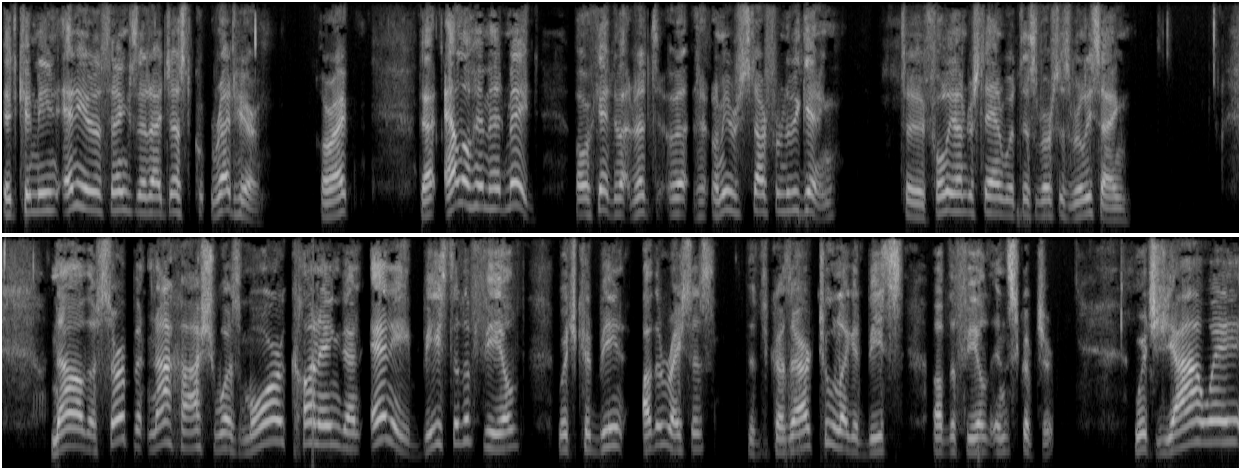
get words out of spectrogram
It can mean any of the things that I just read here. All right? That Elohim had made. Okay, let, uh, let me start from the beginning to fully understand what this verse is really saying. Now the serpent Nachash was more cunning than any beast of the field, which could be other races, because there are two-legged beasts of the field in Scripture, which Yahweh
